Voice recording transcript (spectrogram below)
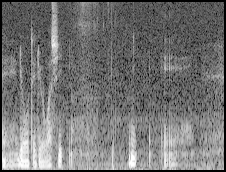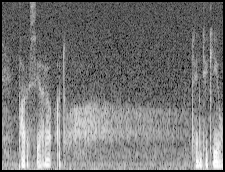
えー両手両足に、パルスやらあとは点滴用の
